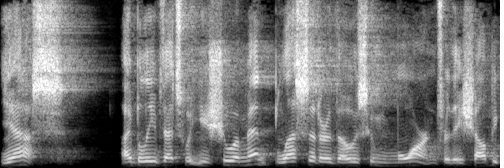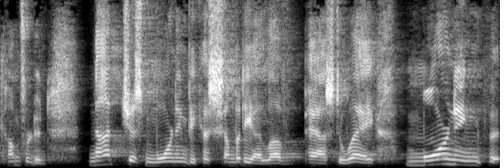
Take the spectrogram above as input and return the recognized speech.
Yes. I believe that's what Yeshua meant. Blessed are those who mourn, for they shall be comforted. Not just mourning because somebody I love passed away, mourning the,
